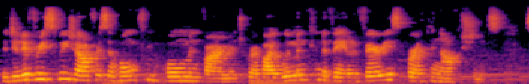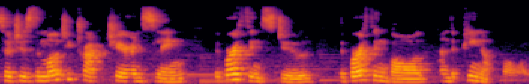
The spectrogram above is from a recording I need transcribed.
The delivery suite offers a home from home environment whereby women can avail of various birthing options, such as the multi track chair and sling, the birthing stool, the birthing ball, and the peanut ball.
